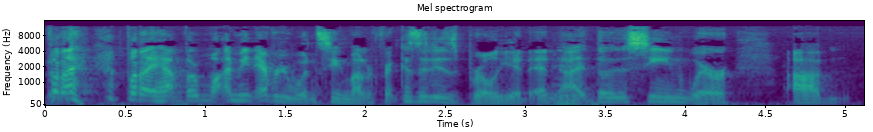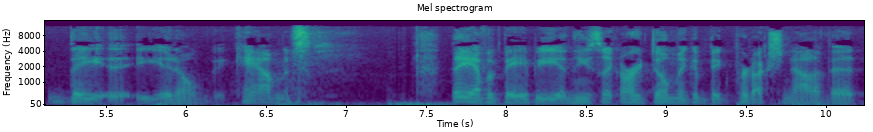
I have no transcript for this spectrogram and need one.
but I, but I have, but I mean, everyone's seen Modern Family because it is brilliant. And I, the scene where um, they, you know, Cam, they have a baby, and he's like, "All right, don't make a big production out of it."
